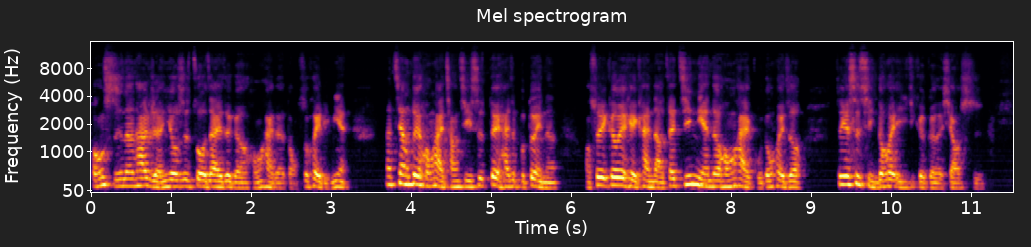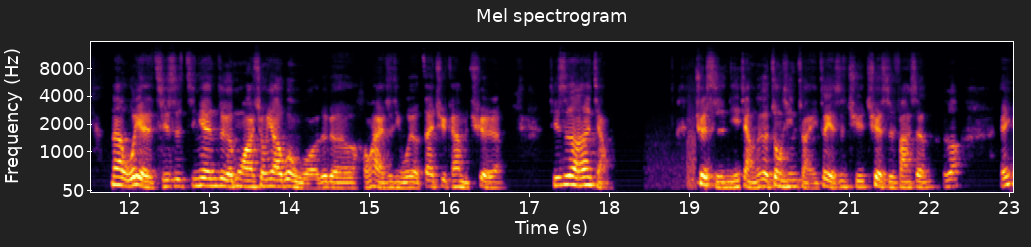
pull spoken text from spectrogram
同时呢，他人又是坐在这个鸿海的董事会里面，那这样对红海长期是对还是不对呢？啊，所以各位可以看到，在今年的红海股东会之后，这些事情都会一个个的消失。那我也其实今天这个慕驊兄要问我这个红海的事情，我有再去跟他们确认。其实好像讲，确实你讲那个重心转移，这也是确确实发生。他说，哎，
